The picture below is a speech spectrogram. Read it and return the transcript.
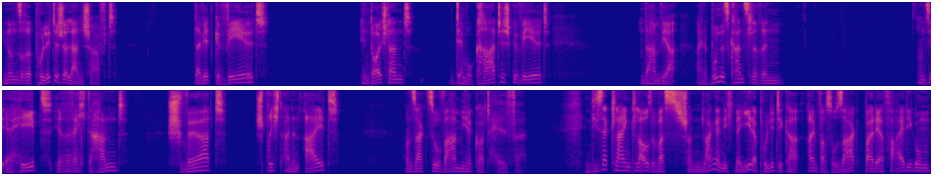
in unsere politische Landschaft, da wird gewählt, in Deutschland demokratisch gewählt, und da haben wir eine Bundeskanzlerin, und sie erhebt ihre rechte Hand, schwört, spricht einen Eid und sagt, so wahr mir Gott helfe. In dieser kleinen Klausel, was schon lange nicht mehr jeder Politiker einfach so sagt bei der Vereidigung,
